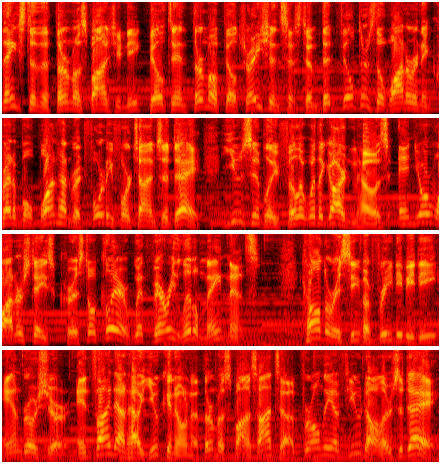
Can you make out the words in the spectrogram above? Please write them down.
Thanks to the ThermoSpa's unique built-in thermofiltration system that filters the water an incredible 144 times a day, you simply fill it with a garden hose and your water stays crystal clear with very little maintenance. Call to receive a free DVD and brochure and find out how you can own a ThermoSpa's hot tub for only a few dollars a day.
